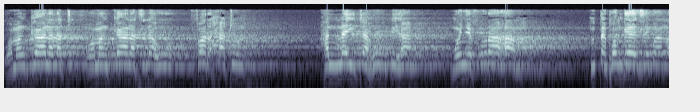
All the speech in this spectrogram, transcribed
Waman kana waman kanat lahu farhatun hanaitahu biha. Mwenye furaha mpe pongezi bwana.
